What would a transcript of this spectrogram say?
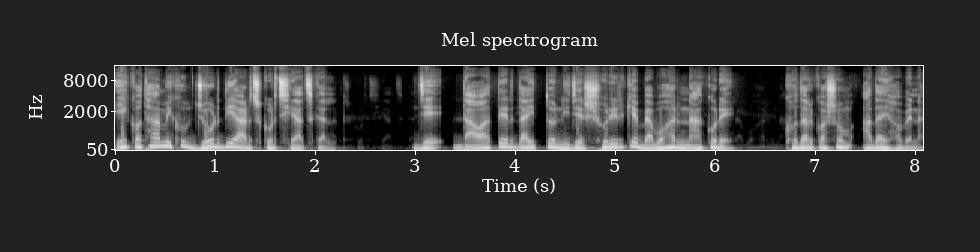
এই কথা আমি খুব জোর দিয়ে আর্জ করছি আজকাল, যে দাওয়াতের দায়িত্ব নিজের শরীরকে ব্যবহার না করে খোদার কসম আদায় হবে না।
